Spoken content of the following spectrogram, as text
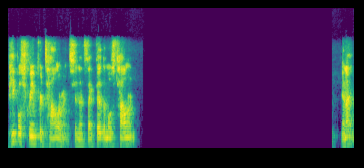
people scream for tolerance, and it's like they're the most tolerant And I,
